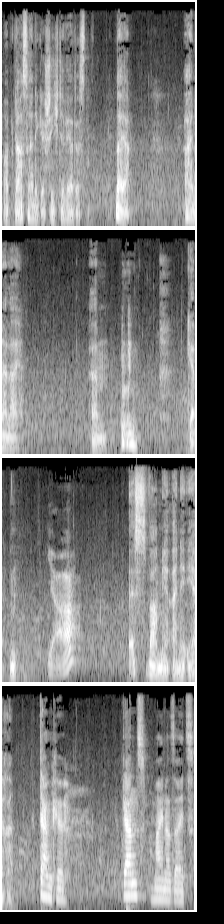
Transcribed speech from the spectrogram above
ob das eine Geschichte wert ist? Naja, einerlei. Ähm, Captain, Ja? es war mir eine Ehre. Danke. Ganz meinerseits.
